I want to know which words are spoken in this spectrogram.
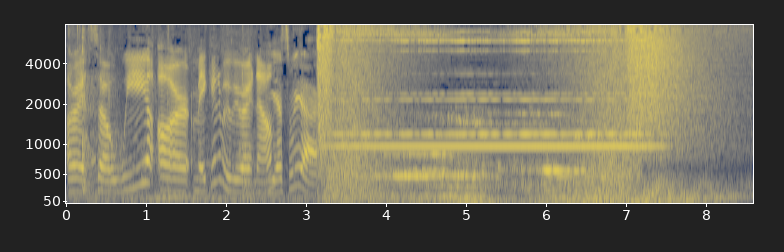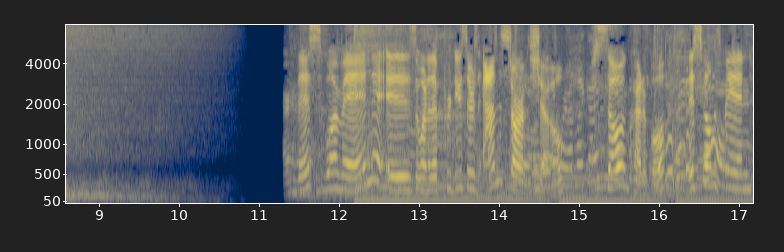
All right, so we are making a movie right now. Yes, we are. This woman is one of the producers and the star of the show. She's so incredible. This film's been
